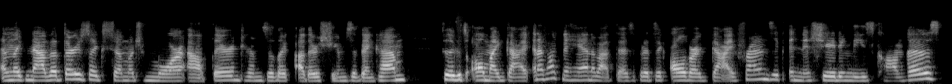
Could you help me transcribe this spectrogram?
And like now that there's like so much more out there in terms of like other streams of income, I feel like it's all my guy. And I've talked to Han about this, but it's like all of our guy friends like initiating these combos.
